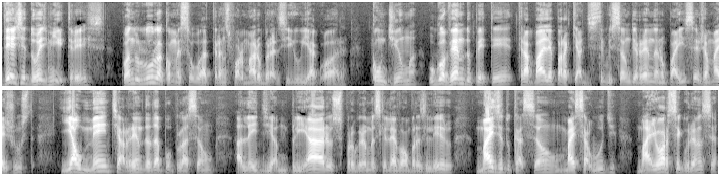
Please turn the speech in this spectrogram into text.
Desde 2003, quando Lula começou a transformar o Brasil e agora, com Dilma, o governo do PT trabalha para que a distribuição de renda no país seja mais justa e aumente a renda da população, além de ampliar os programas que levam ao brasileiro mais educação, mais saúde, maior segurança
